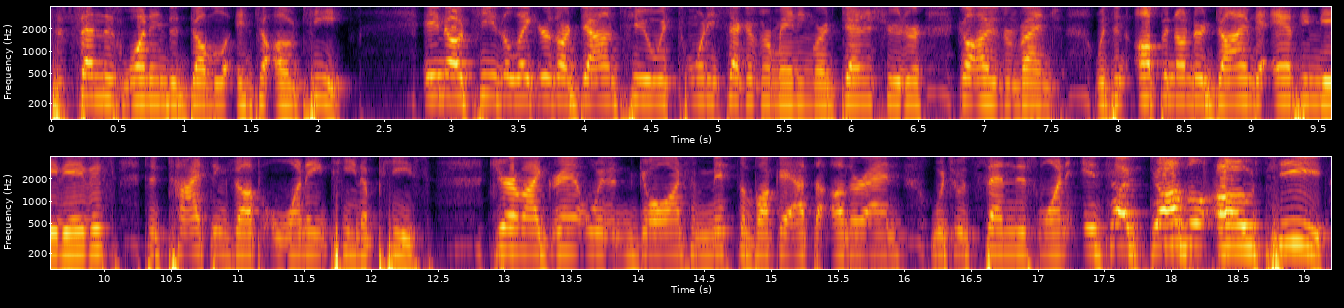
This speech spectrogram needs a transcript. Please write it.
to send this one into double into OT. In OT, the Lakers are down two with 20 seconds remaining where Dennis Schroeder got his revenge with an up and under dime to Anthony Davis to tie things up 118 apiece. Jerami Grant would go on to miss the bucket at the other end, which would send this one into double OT.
